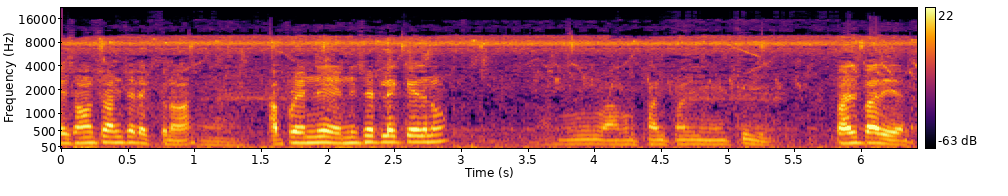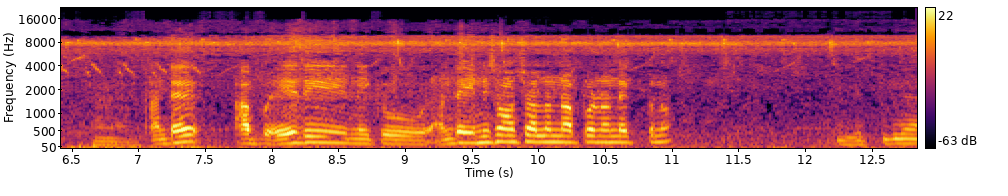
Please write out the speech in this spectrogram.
ముప్పై సంవత్సరాల నుంచి ఎక్కుతున్నావా అప్పుడు ఎన్ని ఎన్ని చెట్లు ఎక్కేది నువ్వు అప్పుడు పది పది పది పదిహేను అంటే అప్పుడు ఏది నీకు అంటే ఎన్ని సంవత్సరాలు ఉన్నప్పటి నుండి ఎక్కుతున్నావు? ఎప్పుడుగా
